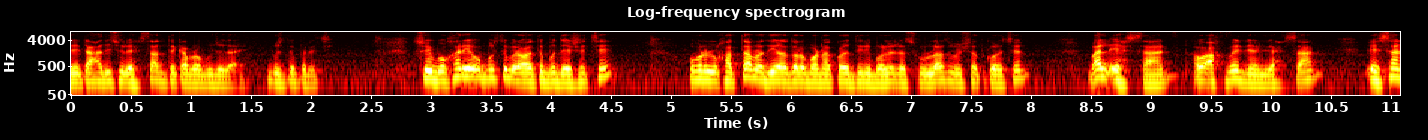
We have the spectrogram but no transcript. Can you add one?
যেটা হাদিসুল ইহসান থেকে আমরা বুঝে যায় বুঝতে পেরেছি। সেই বোখারি এবং মুসলিমের রায়তের মধ্যে এসেছে ওমরুল খত্তাব রাদি আল্লাহ বর্ণনা করে, তিনি বলেন রসুল্লাহ ইরশাদ করেছেন, মাল ইহসান ও আকবর নিয়াল ইহসান ইহসান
